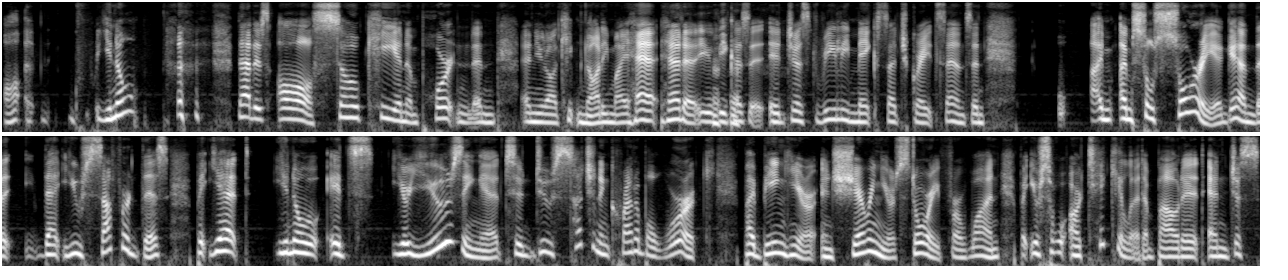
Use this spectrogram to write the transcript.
all, uh, you know, that is all so key and important and and you know i keep nodding my head, head at you because it, it just really makes such great sense. And i'm i'm so sorry again that that you suffered this but yet you know it's you're using it to do such an incredible work by being here and sharing your story for one but you're so articulate about it and just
